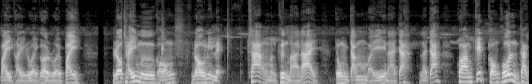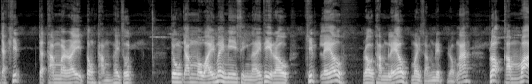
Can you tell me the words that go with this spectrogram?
ไปใครรวยก็รวยไป เราใช้มือของเรานี่แหละ สร้างมันขึ้นมาได้ จงจำไว้นะจ๊ะนะจ๊ะความคิดของคนถ้าจะคิดจะทำอะไรต้องทำให้สุด จงจำเอาไว้ไม่มีสิ่งไหนที่เราคิดแล้ว เราทำแล้วไม่สำเร็จหรอกนะ เพราะคำว่า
